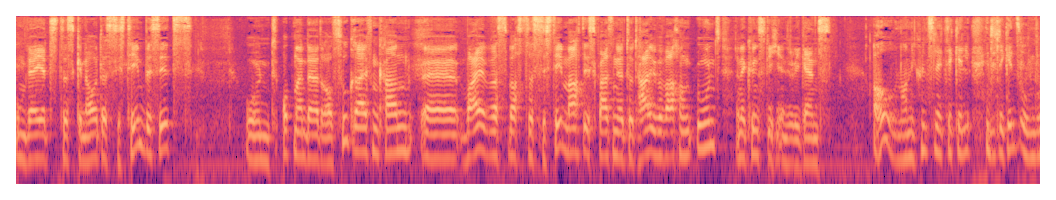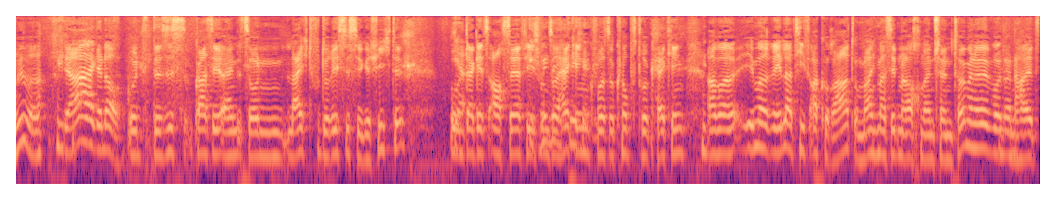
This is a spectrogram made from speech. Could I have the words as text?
um wer jetzt das genau das System besitzt und ob man da drauf zugreifen kann, äh, weil was, was das System macht, ist quasi eine Totalüberwachung und eine künstliche Intelligenz. Oh, noch eine künstliche Intelligenz oben drüber. Ja, genau. Und das ist quasi ein, so eine leicht futuristische Geschichte. Und Ja. da gibt es auch sehr viel Ich von so Hacking, von so Knopfdruck-Hacking, aber immer relativ akkurat. Und manchmal sieht man auch mal ein schönes Terminal, wo Mhm. dann halt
